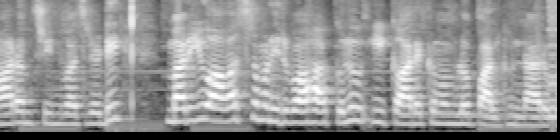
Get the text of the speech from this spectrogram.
మారం శ్రీనివాసరెడ్డి మరియు ఆశ్రమ నిర్వాహకులు ఈ కార్యక్రమంలో పాల్గొన్నారు.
